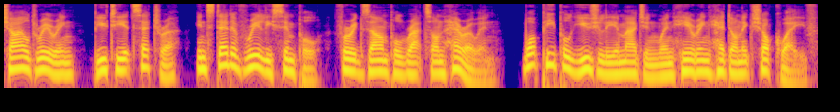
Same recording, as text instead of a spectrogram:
child rearing, beauty, etc., instead of really simple, for example, rats on heroin, what people usually imagine when hearing hedonic shockwave.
